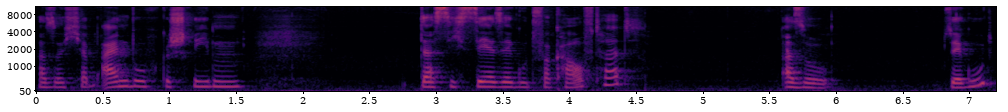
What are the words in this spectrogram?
Also ich habe ein Buch geschrieben, das sich sehr, sehr gut verkauft hat. Also sehr gut.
